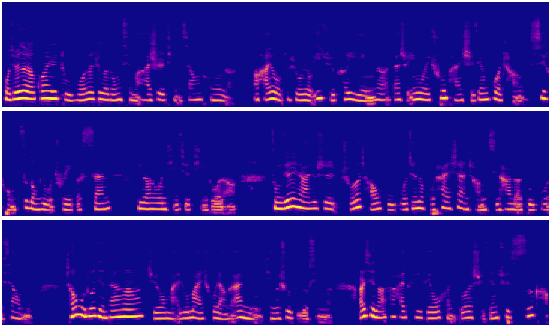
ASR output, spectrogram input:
我觉得关于赌博的这个东西嘛，还是挺相通的。啊，还有就是我有一局可以赢的，但是因为出盘时间过长，系统自动给我出了一个三，遇到的问题其实挺多的啊。总结了一下，就是除了炒股，我真的不太擅长其他的赌博项目。炒股多简单啊，只有买入卖出两个按钮，填个数字就行了。而且呢，它还可以给我很多的时间去思考。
